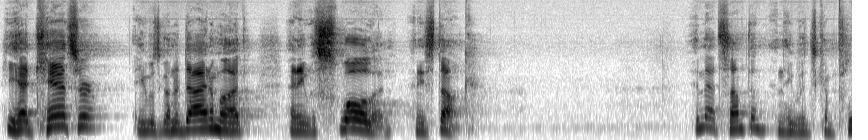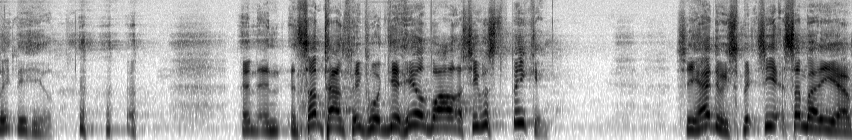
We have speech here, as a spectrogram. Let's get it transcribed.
he had cancer, he was going to die in a month, and he was swollen and he stunk. Isn't that something? And he was completely healed. and, and, and sometimes people would get healed while she was speaking. She had to be, she, somebody, uh,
